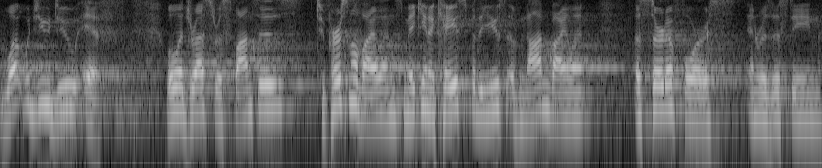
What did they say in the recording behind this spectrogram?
What Would You Do If? Will address responses to personal violence, making a case for the use of nonviolent, assertive force in resisting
